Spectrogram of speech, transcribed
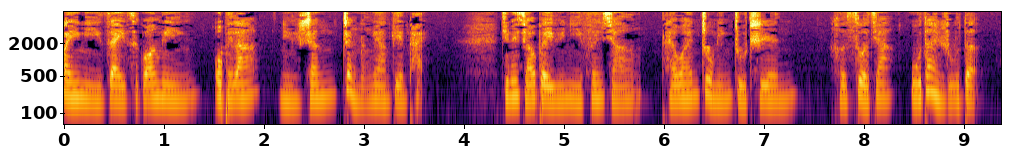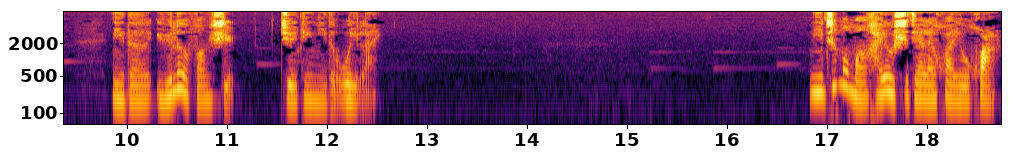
欢迎你再一次光临欧佩拉女生正能量电台。今天小北与你分享台湾著名主持人和作家吴淡如的《你的娱乐方式决定你的未来》。你这么忙，还有时间来画油画？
